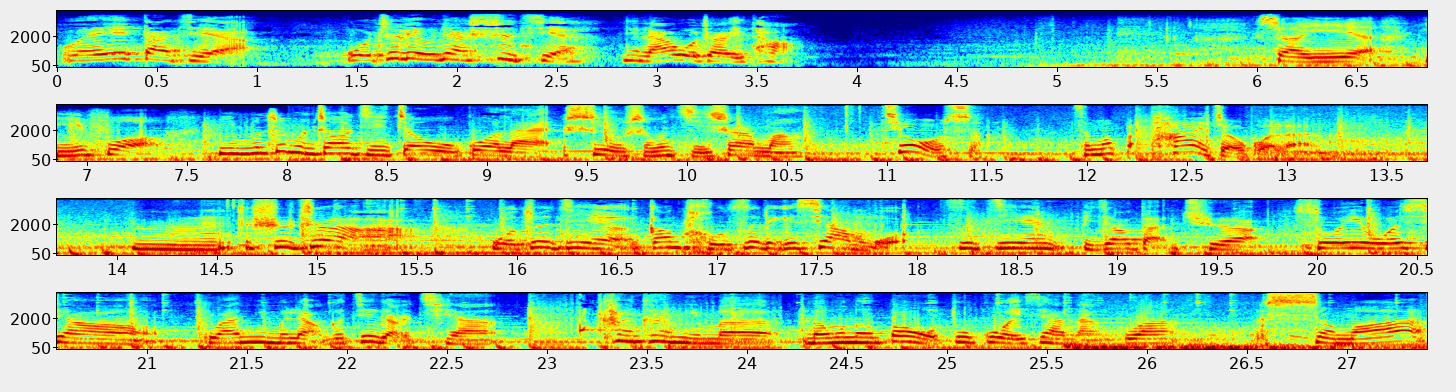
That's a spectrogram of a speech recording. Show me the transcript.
喂，大姐，我这里有点事情，你来我这儿一趟。小姨、姨夫，你们这么着急叫我过来，是有什么急事儿吗？就是，怎么把他也叫过来了？嗯，是这样啊，我最近刚投资了一个项目，资金比较短缺，所以我想管你们两个借点钱，看看你们能不能帮我度过一下难关。什么？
